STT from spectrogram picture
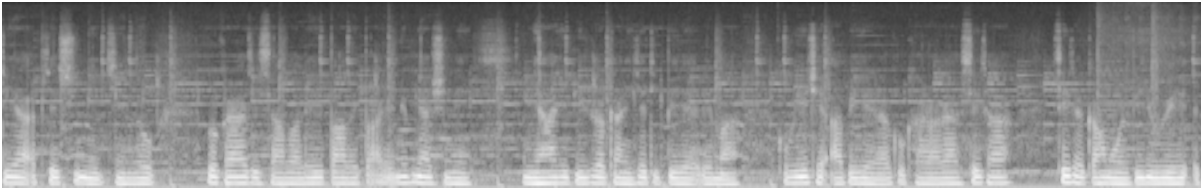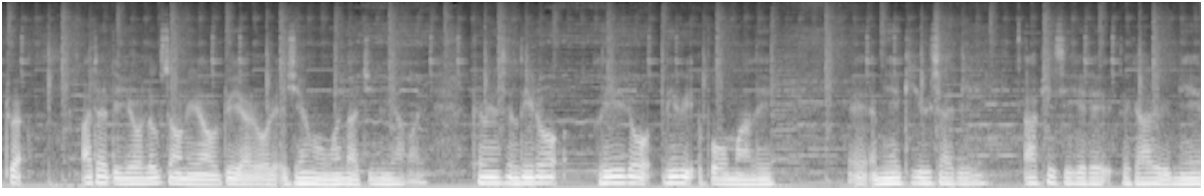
တရားအဖြစ်ရှိနေခြင်းလို့ကိုခါရစီစာပါလေးပါလိုက်ပါတယ်မြညာရှင်တွေအများကြီးပြီးတော့ကနေရက်တည်ပေးတဲ့အဲဒီမှာကိုရွေးချယ်အားပေးခဲ့တာကိုခါရကစိတ်ထားစိတ်ဓာတ်ကောင်းမွန်ပြီးသူတွေအတွက်အားတက်တရောလှုပ်ဆောင်နေတာကိုတွေ့ရတော့တဲ့အရန်ကိုဝမ်းသာကြည့်နေရပါတယ်ခရင်စလေးတော့လေးတော့လေးတွေအပေါ်မှာလဲအဲအမြဲကြည့်ယူဆိုင်ပြီးအားဖြစ်စေခဲ့တဲ့စကားတွေအမြင်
